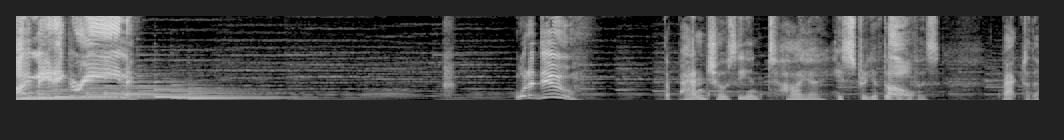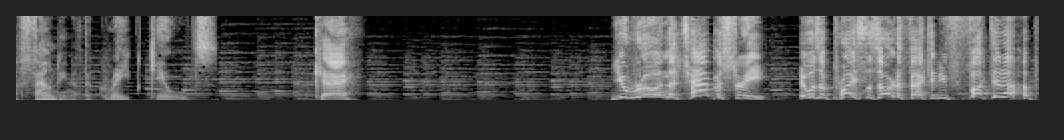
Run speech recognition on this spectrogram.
I made it green. What it do? The pattern shows the entire history of the Oh. Weavers, back to the founding of the great guilds. Okay. You ruined the tapestry. It was a priceless artifact and you fucked it up.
